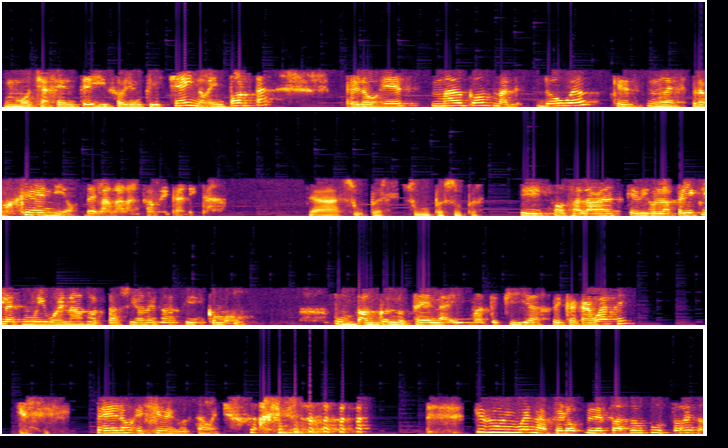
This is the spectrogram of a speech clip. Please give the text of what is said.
mucha gente y soy un cliché y no me importa, pero es Malcolm McDowell, que es nuestro genio de la naranja mecánica. Ya, súper, súper, súper. Sí, o sea, la verdad es que digo, la película es muy buena, su actuación es así como un pan con Nutella y mantequilla de cacahuate, pero es que me gusta mucho. que es muy buena, pero le pasó justo eso.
